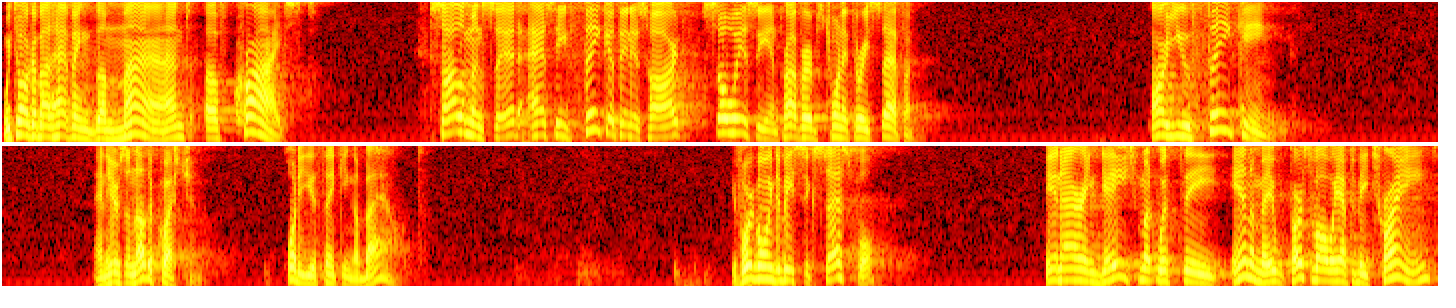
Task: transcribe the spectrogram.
We talk about having the mind of Christ. Solomon said, As he thinketh in his heart, so is he in Proverbs 23 7. Are you thinking? And here's another question What are you thinking about? If we're going to be successful in our engagement with the enemy, first of all, we have to be trained,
